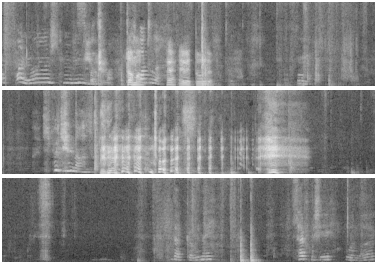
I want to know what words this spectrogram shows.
Of anne onun ismini bilmiyorum. Tamam. Spatula. Evet doğru. Süpürgenin ağzı. doğru. Bir dakika bu ne? Sert bir şey. Yuvarlak.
